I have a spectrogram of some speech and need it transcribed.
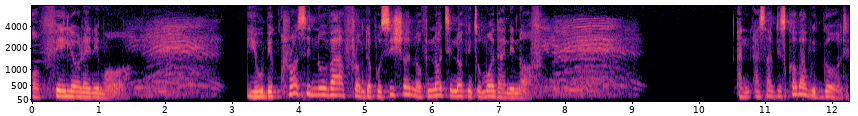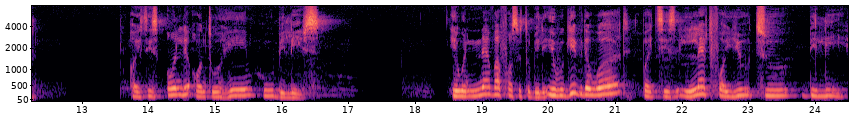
of failure anymore. You will be crossing over from the position of not enough into more than enough. And as I've discovered with God, it is only unto him who believes. He will never force you to believe. He will give the word, but it is left for you to believe.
